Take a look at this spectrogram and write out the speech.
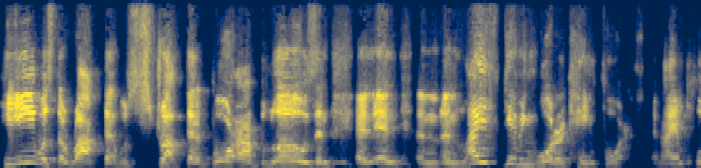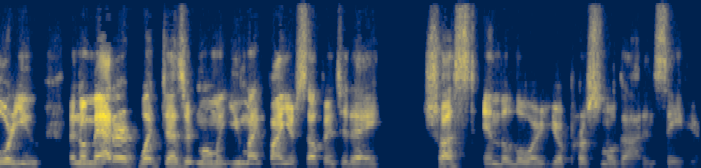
he was the rock that was struck, that bore our blows, and, and, and, and, and life giving water came forth. And I implore you that no matter what desert moment you might find yourself in today, Trust in the Lord, your personal God and Savior.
